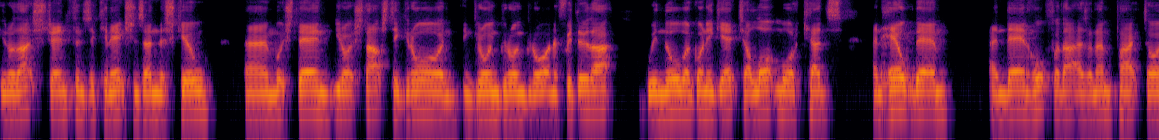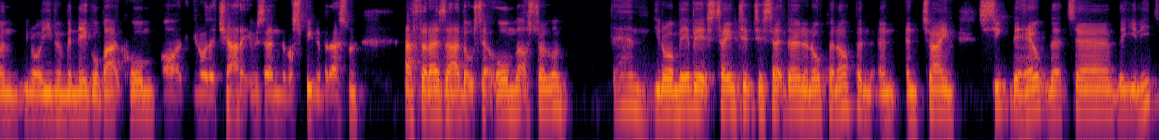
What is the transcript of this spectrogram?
you know, that strengthens the connections in the school, um, which then you know it starts to grow and, and grow and grow and grow. And if we do that, we know we're going to get to a lot more kids and help them and then hopefully that has an impact on you know even when they go back home or you know the charity was in they were speaking about this one if there is adults at home that are struggling then you know maybe it's time to, to sit down and open up and, and, and try and seek the help that uh, that you need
